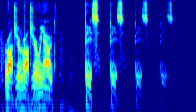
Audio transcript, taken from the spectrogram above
Roger, Roger, we out. Peace, peace, peace, peace.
